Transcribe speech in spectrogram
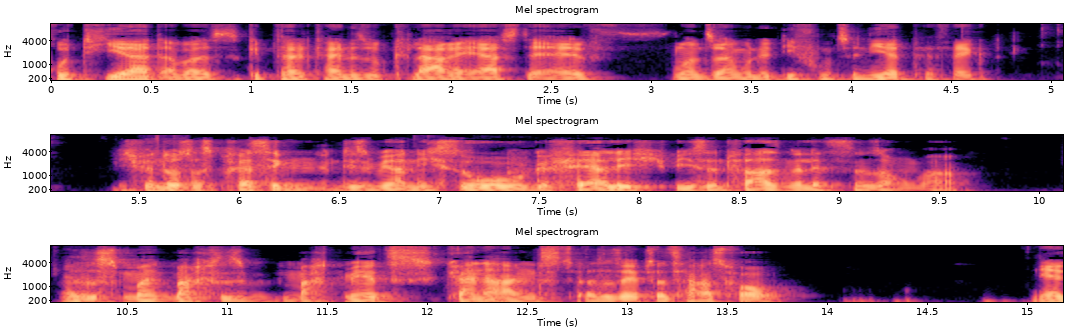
rotiert, aber es gibt halt keine so klare erste Elf, wo man sagen würde, die funktioniert perfekt. Ich finde auch das Pressing in diesem Jahr nicht so gefährlich, wie es in Phasen der letzten Saison war. Also es macht, es macht mir jetzt keine Angst, also selbst als HSV. Ja,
